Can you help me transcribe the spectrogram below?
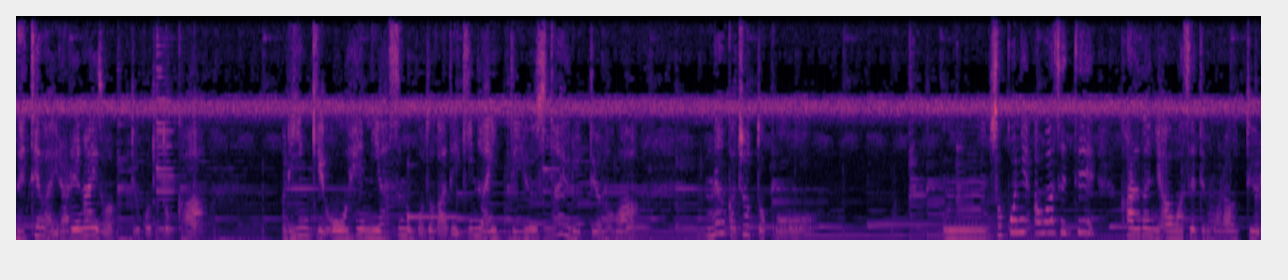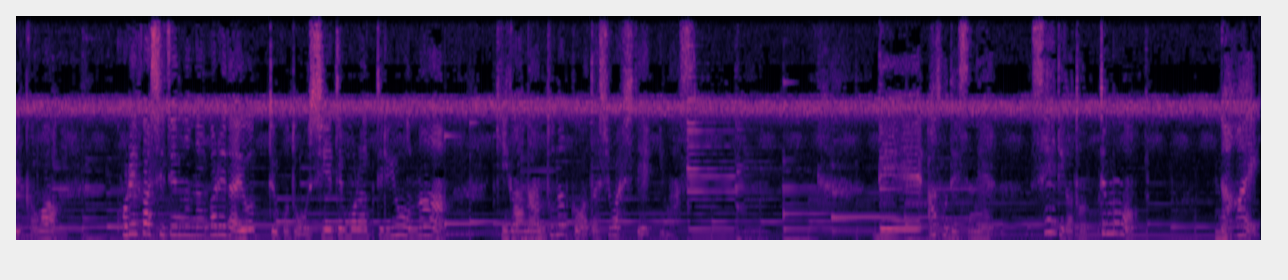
寝てはいられないぞっていうこととか臨機応変に休むことができないっていうスタイルっていうのはなんかちょっとこううんそこに合わせて体に合わせてもらうっていうよりかはこれが自然な流れだよっていうことを教えてもらってるような気がなんとなく私はしています。であとですね生理がとっても長い。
